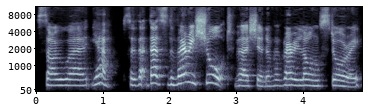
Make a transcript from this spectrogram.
So uh, yeah, so that that's the very short version of a very long story.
